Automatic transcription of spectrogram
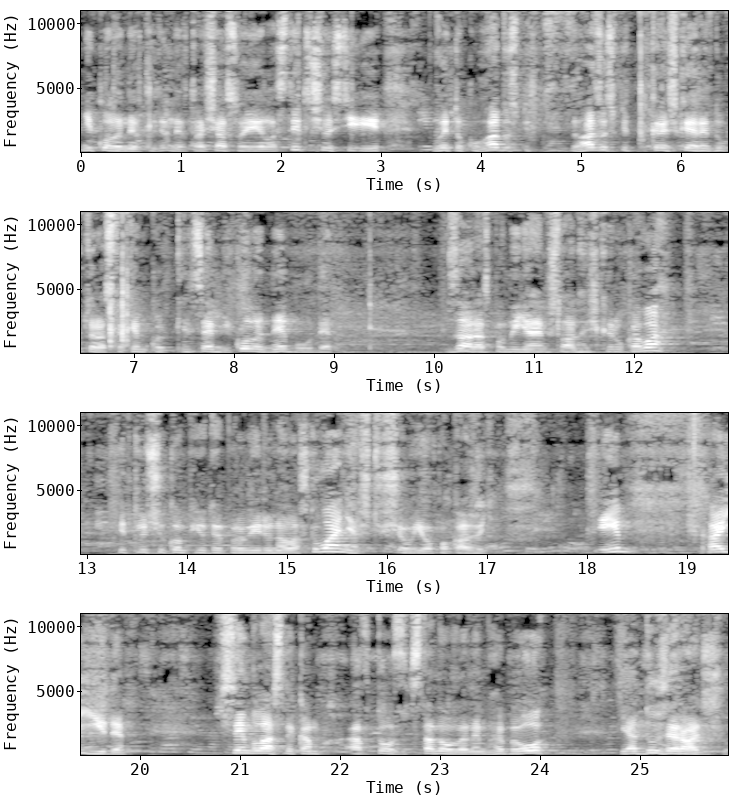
ніколи не вт- втрачає своєї еластичності і витоку газу з-під, кришки редуктора з таким кільцем ніколи не буде. Зараз поміняємо шлангочки рукава. Підключу комп'ютер, провірю налаштування, що в його покажуть. І хай їде. Всім власникам авто з встановленим ГБО я дуже раджу.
